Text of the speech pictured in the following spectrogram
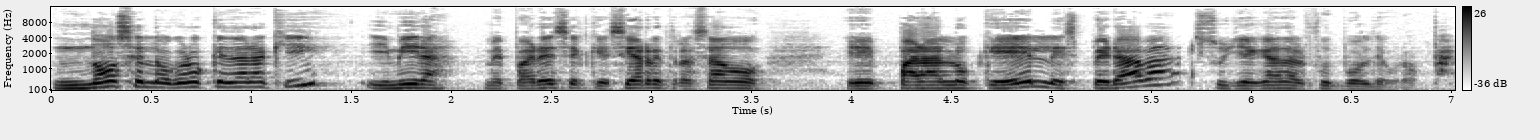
no se logró quedar aquí y mira, me parece que se ha retrasado eh, para lo que él esperaba su llegada al fútbol de Europa.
